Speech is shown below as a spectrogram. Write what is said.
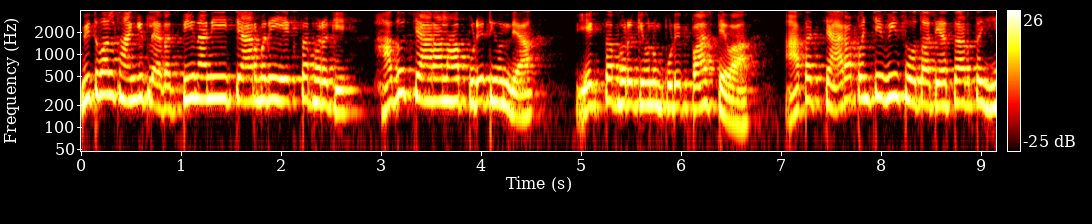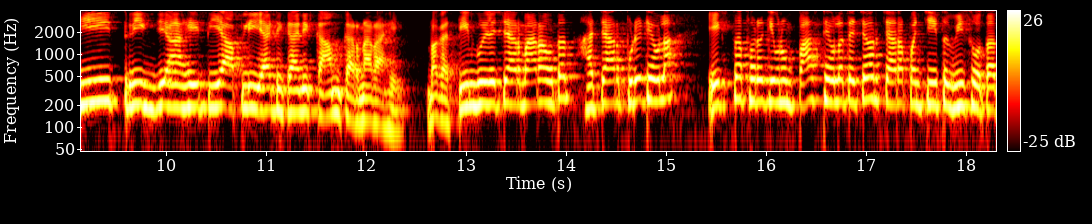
मी तुम्हाला सांगितलं आता तीन आणि चारमध्ये एकचा फरक आहे. हा जो चार आला हा पुढे ठेवून द्या. एकचा फरक आहे म्हणून पुढे पाच ठेवा. आता चारा पंचे वीस होतात याचा अर्थ ही ट्रिक जी आहे ती आपली या ठिकाणी काम करणार आहे. बघा तीन गुणिले चार बारा होतात हा चार पुढे ठेवला एकचा फरक आहे म्हणून पाच ठेवला त्याच्यावर चारा पंचे इथं वीस होतात.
